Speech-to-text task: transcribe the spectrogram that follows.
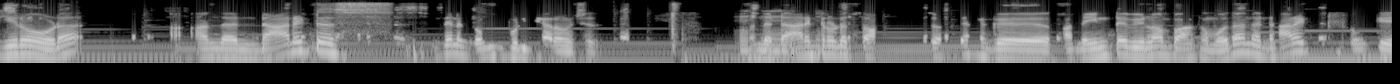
ஹீரோவோட அந்த டேரக்டர்ஸ் வந்து எனக்கு ரொம்ப பிடிக்க ஆரம்பிச்சது. அந்த டேரக்டரோட தாட்ஸ் வந்து எனக்கு அந்த இன்டர்வியூ எல்லாம் பார்க்கும்போது அந்த டேரக்டர் ஓகே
